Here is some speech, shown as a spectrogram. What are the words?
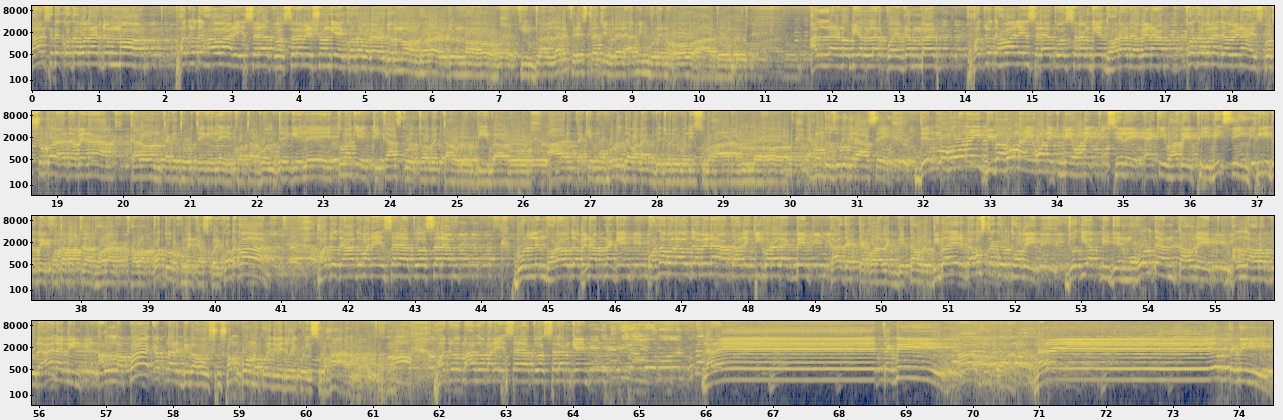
তার সাথে কথা বলার জন্য হজরত হাওয়া আলাইসালামের সঙ্গে কথা বলার জন্য, ধরার জন্য। কিন্তু আল্লাহর ফেরেস্তা জিবরাইল আমিন বলেন, ও আদম, আল্লাহর নবী, আল্লাহর পয়গাম্বার হযরত হাওয়া ওয়াসসালামকে ধরা যাবে না, কথা বলা যাবে না, স্পর্শ করা যাবে না। কারণ তাকে ধরতে গেলে, কথা বলতে গেলে তোমাকে একটি কাজ করতে হবে, তা হলো বিবাহ। আর তাকে মোহর দেওয়া লাগবে, জোরে বলি সুবহানাল্লাহ। এখন তো যুবকেরা আছে, দেন মোহর নাই, বিবাহ নাই অনেক মেয়ে, অনেক ছেলে একইভাবে ফ্রি মিক্সিং ফ্রি ভাবে কথাবার্তা, ধরা, খাওয়া, কত রকমের কাজ করে। কতক্ষণ হজরত আদম আলাইসালাম বললেন, ধরাও যাবে না আপনাকে, কথা বলাও যাবে না, তাহলে কি করা লাগবে? কাজ একটা করা লাগবে, তাহলে বিবাহের ব্যবস্থা করতে হবে। যদি আপনি দেন মোহর দেন, তাহলে আল্লাহ রাব্বুল আলামিন আল্লাহ পাক আপনার বিবাহ সুসম্পন্ন করে দিবে জোরে কই সুবহানাল্লাহ। হযরত আদম আলাইহিস সালাতু ওয়াস সালামকে নারায়ে তাকবীর। নারায়ে তাকবীর।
